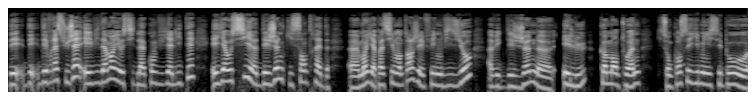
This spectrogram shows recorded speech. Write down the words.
des, des, des vrais sujets. Et évidemment, il y a aussi de la convivialité et il y a aussi euh, des jeunes qui s'entraident. Euh, moi, il y a pas si longtemps, j'ai fait une visio avec des jeunes élus comme Antoine, qui sont conseillers municipaux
